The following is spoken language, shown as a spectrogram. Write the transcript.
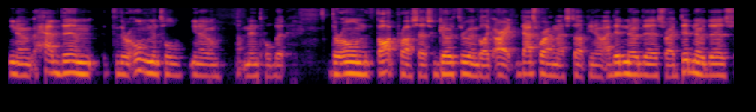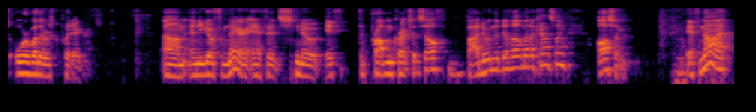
you know, have them through their own mental, you know, not mental, but their own thought process go through and be like, all right, that's where I messed up. You know, I didn't know this, or I did know this, or whether it was complete ignorance. Um, and you go from there. And if it's, you know, if the problem corrects itself by doing the developmental counseling, awesome. If not,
